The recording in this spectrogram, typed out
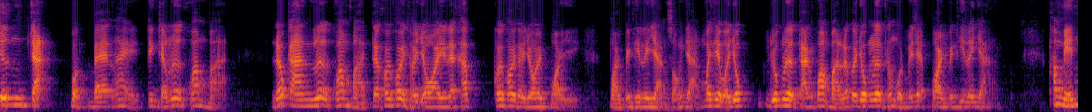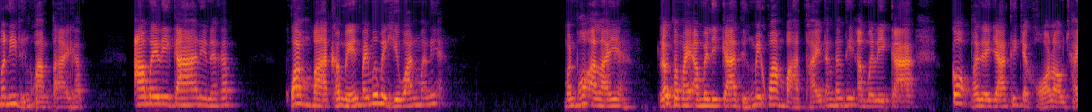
จึงจะปลดแบนให้จึงจะเลิกคว่ำบาตรแล้วการเลิกคว่ำบาตรจะค่อยๆทยอยนะครับค่อยๆทยอยปล่อยปล่อยไปทีละอย่างสองอย่างไม่ใช่ว่ายกยกเลิกการคว่ำบาตรแล้วก็ยกเลิกทั้งหมดไม่ใช่ปล่อยไปทีละอย่างเขมรมันนี่ถึงความตายครับ อเมริกานี่นะครับ คว่ำบาตรเขมรไปเมื่อไม่กี่วันมาเนี่ยมันเพราะอะไรอะแล้วทำไมอเมริกาถึงไม่คว่ำบาตรไทยทั้งทั้งๆที่อเมริกา ก็พยายามที่จะขอเราใช้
